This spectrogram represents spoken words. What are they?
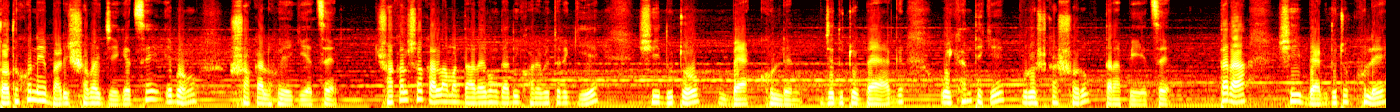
ততক্ষণে বাড়ির সবাই জেগেছে এবং সকাল হয়ে গিয়েছে। সকাল সকাল আমার দাদা এবং দাদি ঘরের ভেতরে গিয়ে সেই দুটো ব্যাগ খুললেন। যে দুটো ব্যাগ ওইখান থেকে পুরস্কার স্বরূপ তারা পেয়েছে। তারা সেই ব্যাগ দুটো খুলে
